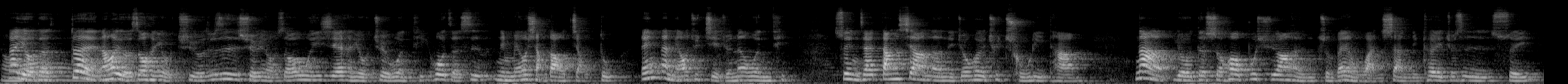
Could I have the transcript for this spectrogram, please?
哦、那有的对，然后有的时候很有趣，就是学员有时候问一些很有趣的问题，或者是你没有想到的角度，哎，那你要去解决那个问题，所以你在当下呢，你就会去处理它。那有的时候不需要很准备很完善，你可以就是随。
